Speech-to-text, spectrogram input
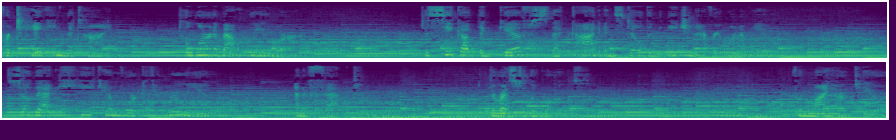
for taking the time to learn about who you were, to seek out the gifts that God instilled in each and every one of you, so that He can work through you and affect the rest of the world. From my heart to yours.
